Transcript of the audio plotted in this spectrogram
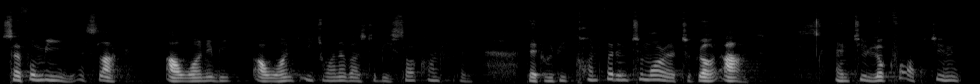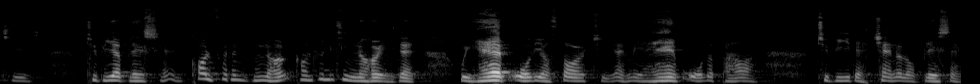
So for me, it's like I want to be I want each one of us to be so confident that we be confident tomorrow to go out and to look for opportunities to be a blessing and confident know, confidently knowing that we have all the authority and we have all the power to be that channel of blessing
